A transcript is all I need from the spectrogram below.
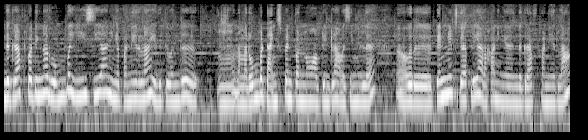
இந்த கிராஃப்ட் பார்த்திங்கன்னா ரொம்ப ஈஸியாக நீங்கள் பண்ணிடலாம் இதுக்கு வந்து நம்ம ரொம்ப டைம் ஸ்பெண்ட் பண்ணோம் அப்படின்ட்டுலாம் அவசியம் இல்லை. ஒரு டென் மினிட்ஸ் கேப்லேயே அழகாக நீங்கள் இந்த கிராஃப்ட் பண்ணிடலாம்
